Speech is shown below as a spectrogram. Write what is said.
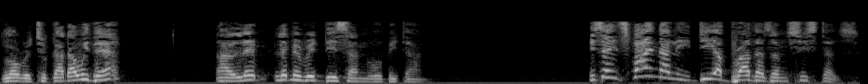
Glory to God. Are we there? Now let, let me read this and we'll be done. He says, finally, dear brothers and sisters,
